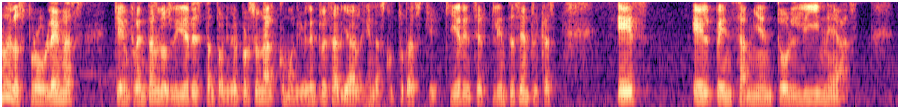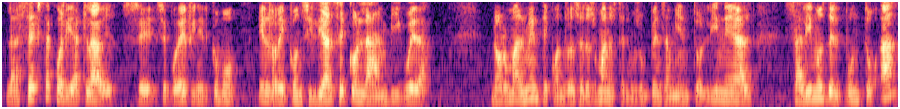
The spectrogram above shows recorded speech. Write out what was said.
Uno de los problemas que enfrentan los líderes tanto a nivel personal como a nivel empresarial en las culturas que quieren ser clientes céntricas es el pensamiento lineal. La sexta cualidad clave se, se puede definir como el reconciliarse con la ambigüedad. Normalmente cuando los seres humanos tenemos un pensamiento lineal, salimos del punto A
